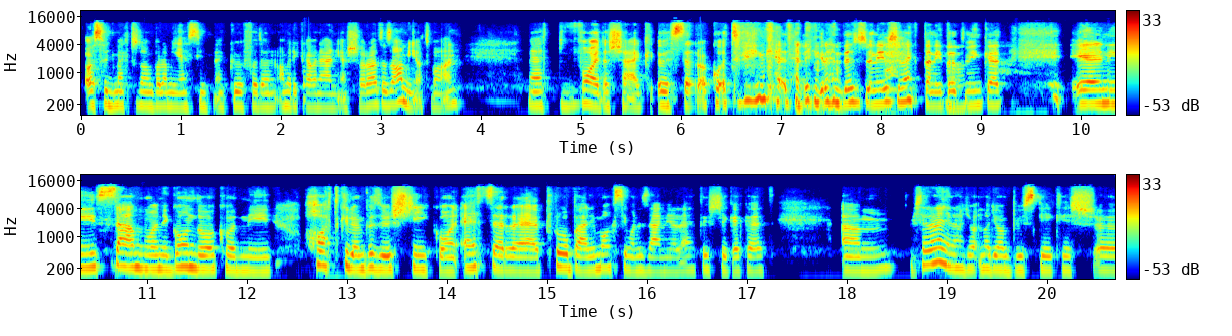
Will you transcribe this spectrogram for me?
az, hogy meg tudom valamilyen szinten külföldön, Amerikában állni a sarat, az amiatt van, mert vajdaság összerakott minket elég rendesen, és megtanított minket élni, számolni, gondolkodni, hat különböző síkon, egyszerre próbálni maximalizálni a lehetőségeket Um, és erre legyen nagyon, nagyon büszkék, és uh,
